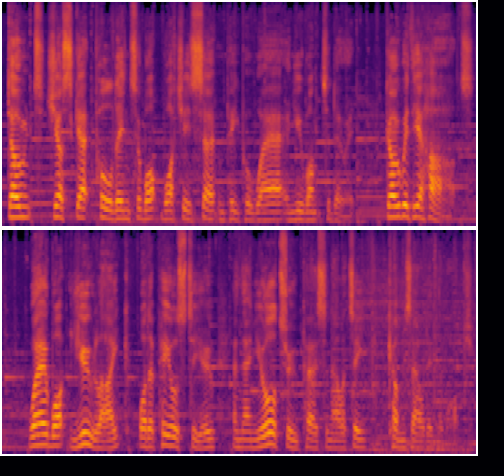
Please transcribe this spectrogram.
Don't just get pulled into what watches certain people wear and you want to do it. Go with your heart. Wear what you like, what appeals to you, and then your true personality comes out in the watch.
